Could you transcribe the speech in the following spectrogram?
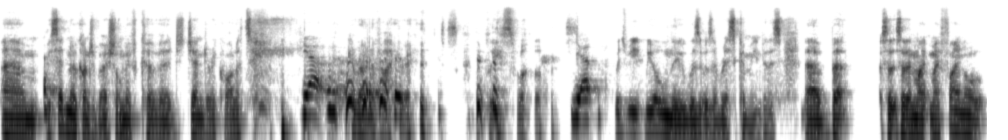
um, we said no controversial. and We've covered gender equality, Yeah. coronavirus, police force, yep. which we, we all knew was it was a risk coming into this. Uh, but so so then my, my final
